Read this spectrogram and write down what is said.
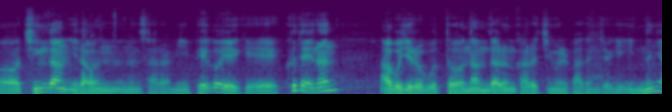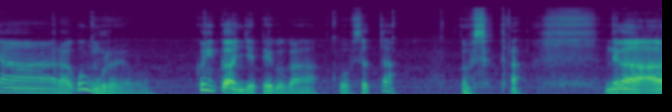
어, 진강이라는 사람이 백어에게 그대는 아버지로부터 남다른 가르침을 받은 적이 있느냐라고 물어요. 그러니까 이제 백어가 없었다. 없었다. 내가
